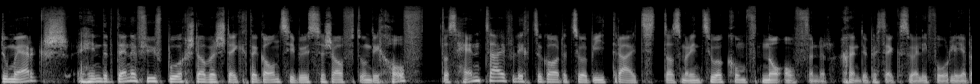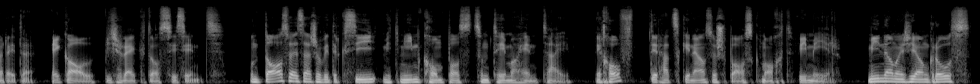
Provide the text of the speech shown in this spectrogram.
Du merkst, hinter diesen fünf Buchstaben steckt eine ganze Wissenschaft und ich hoffe, dass Hentai vielleicht sogar dazu beiträgt, dass wir in Zukunft noch offener können über sexuelle Vorlieben reden Egal, wie schräg das sie sind. Und das wäre es auch schon wieder mit meinem Kompass zum Thema Hentai. Ich hoffe, dir hat es genauso Spass gemacht wie mir. Mein Name ist Jan Gross.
